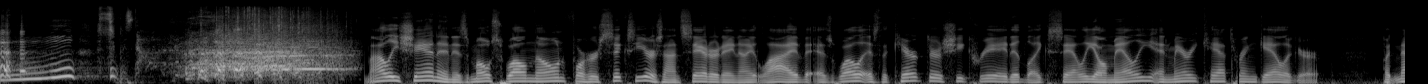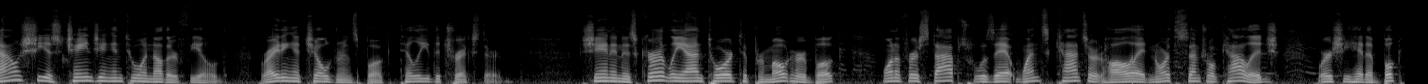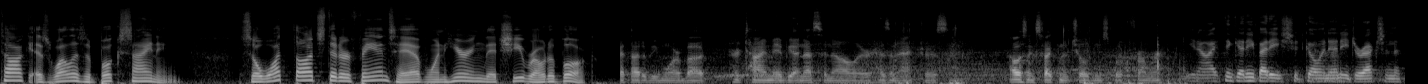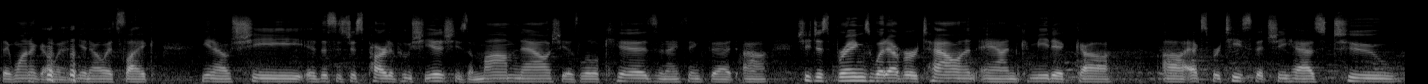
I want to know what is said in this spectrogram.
Mm-hmm. Superstar. Molly Shannon is most well known for her six years on Saturday Night Live, as well as the characters she created like Sally O'Malley and Mary Catherine Gallagher. But now she is changing into another field, writing a children's book, Tilly the Trickster. Shannon is currently on tour to promote her book. One of her stops was at Wentz Concert Hall at North Central College, where she had a book talk as well as a book signing. So, what thoughts did her fans have when hearing that she wrote a book? I thought it'd be more about her time maybe on SNL or as an actress. And I wasn't expecting a children's book from her. You know, I think anybody should go in any direction that they want to go in. You know, it's like, you know, she, this is just part of who she is. She's a mom now, she has little kids, and I think that uh, she just brings whatever talent and comedic uh, uh, expertise that she has to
